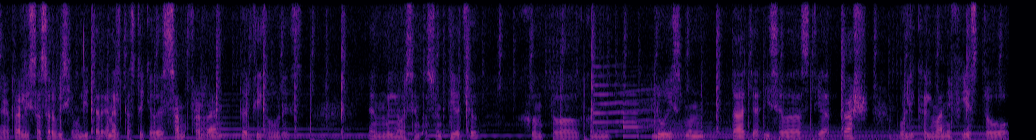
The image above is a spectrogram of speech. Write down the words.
Eh, realiza servicio militar en el castillo de San Ferran de Figures. En 1928, junto con Luis Montalla y Sebastián Gasch, publica el manifiesto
